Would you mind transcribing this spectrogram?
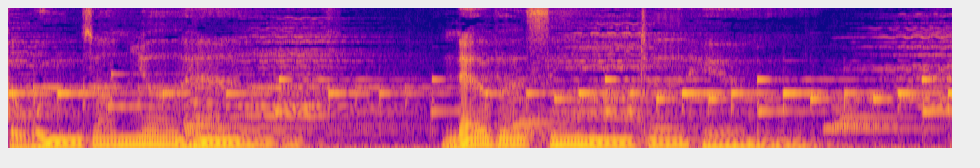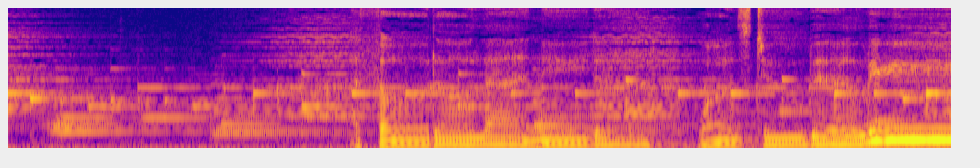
The wounds on your hands never seem to heal. I thought all I needed was to believe.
